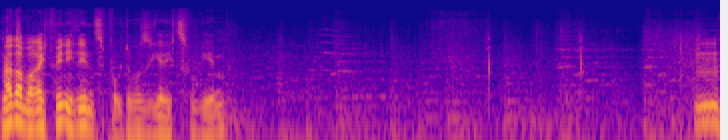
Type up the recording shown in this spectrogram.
Hat aber recht wenig Lebenspunkte, muss ich ehrlich zugeben. Hm.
